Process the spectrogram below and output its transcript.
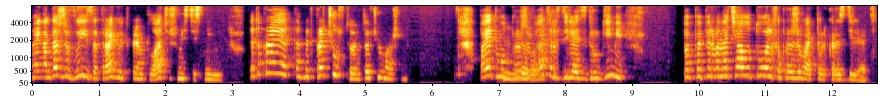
а иногда живые, затрагивают, прям плачешь вместе с ними. Это про это, это про чувства, это очень важно. Поэтому mm, проживать, здорово. разделять с другими, по, по первоначалу только проживать, только разделять.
